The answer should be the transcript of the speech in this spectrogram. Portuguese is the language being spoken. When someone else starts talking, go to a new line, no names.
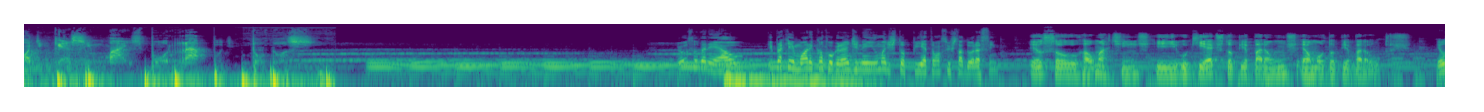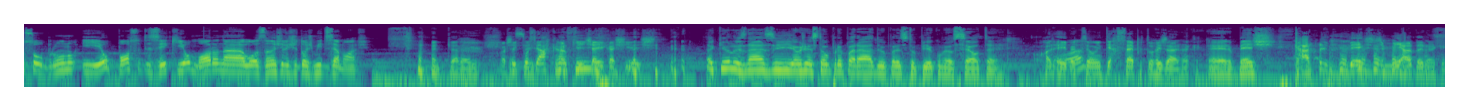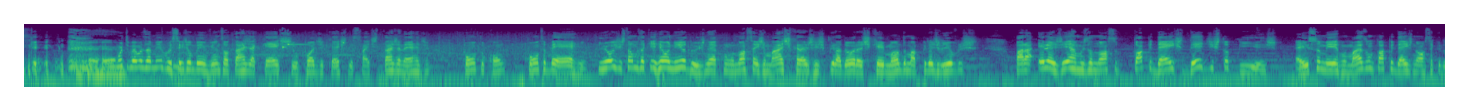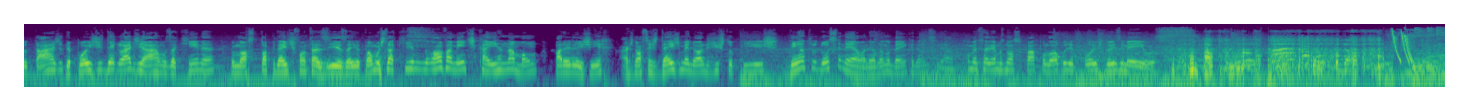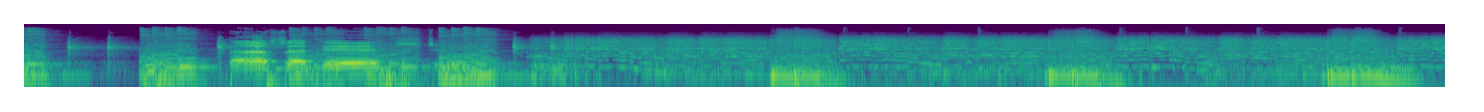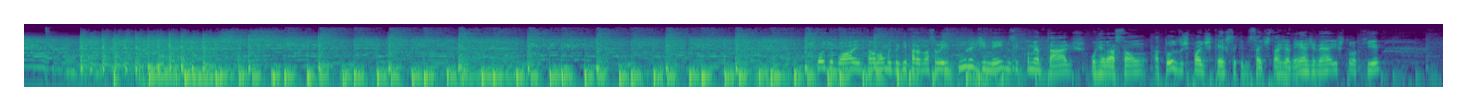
podcast mais borrado de todos.
Eu sou o Daniel, e pra quem mora em Campo Grande, nenhuma distopia é tão assustadora assim.
Eu sou o Raul Martins e o que é distopia para uns é uma utopia para outros.
Eu sou o Bruno e eu posso dizer que eu moro na Los Angeles de 2019.
Caralho.
Eu achei que fosse Arkham
Aqui-
City aí, Caxias.
Aqui é o Luiz Nazi e eu já estou preparado para a distopia com meu Celta.
Olha aí,
Boa.
vai ser um Interceptor já, né?
É, bege.
Caralho, beijo de merda, né? Muito bem, meus amigos, sejam bem-vindos ao Tarja Cast, o podcast do site tarjanerd.com.br. E hoje estamos aqui reunidos, né, com nossas máscaras respiradoras queimando uma pilha de livros para elegermos o nosso top 10 de distopias. É isso mesmo, mais um top 10 nosso aqui do Tarde, depois de degladiarmos aqui, né, o nosso top 10 de fantasias aí. Vamos daqui novamente cair na mão para eleger as nossas 10 melhores distopias dentro do cinema, lembrando bem que é dentro do cinema. Começaremos nosso papo logo depois dos e-mails.
TarjaCast.
Show de bola, então vamos aqui para a nossa leitura de e-mails e comentários com relação a todos os podcasts aqui do site Tarja Nerd, né? Estou aqui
